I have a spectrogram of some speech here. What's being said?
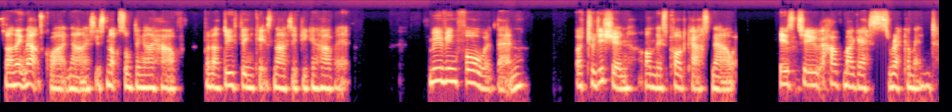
So I think that's quite nice. It's not something I have, but I do think it's nice if you can have it. Moving forward, then, a tradition on this podcast now is to have my guests recommend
